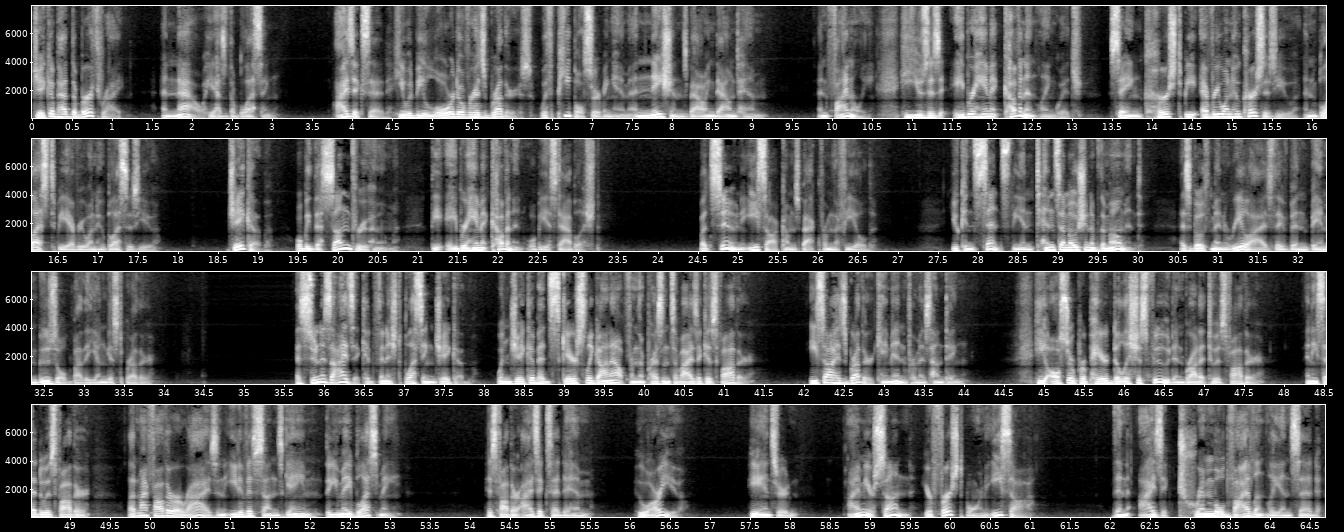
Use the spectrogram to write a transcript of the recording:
Jacob had the birthright, and now he has the blessing. Isaac said he would be lord over his brothers, with people serving him and nations bowing down to him. And finally, he uses Abrahamic covenant language, saying, Cursed be everyone who curses you, and blessed be everyone who blesses you. Jacob will be the son through whom the Abrahamic covenant will be established. But soon Esau comes back from the field. You can sense the intense emotion of the moment as both men realize they've been bamboozled by the youngest brother. As soon as Isaac had finished blessing Jacob, when Jacob had scarcely gone out from the presence of Isaac his father, Esau his brother came in from his hunting. He also prepared delicious food and brought it to his father. And he said to his father, Let my father arise and eat of his son's game, that you may bless me. His father Isaac said to him, Who are you? He answered, I am your son, your firstborn, Esau. Then Isaac trembled violently and said,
